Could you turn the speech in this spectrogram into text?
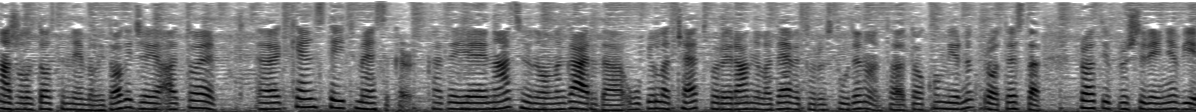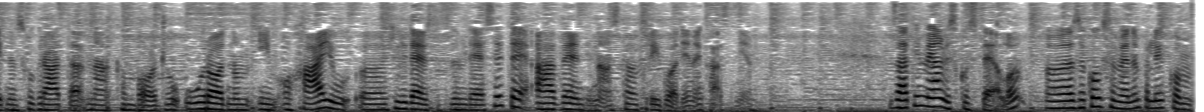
Nažalost, dosta nemali događaja, a to je Kent State Massacre, kada je nacionalna garda ubila četvoro i ranila devetoro studenta tokom mirnog protesta protiv proširenja Vijetnamskog rata na Kambođu u rodnom im Ohaju uh, 1970. a bend je nastao tri godine kasnije. Zatim Elvis Costello, uh, za kog sam jednom prilikom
